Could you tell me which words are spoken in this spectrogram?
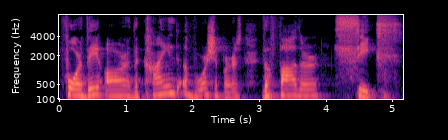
For they are the kind of worshipers the Father seeks.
